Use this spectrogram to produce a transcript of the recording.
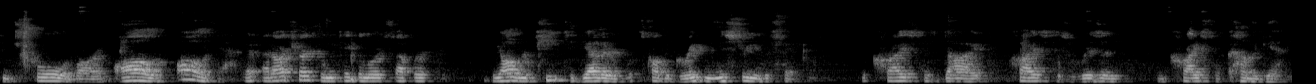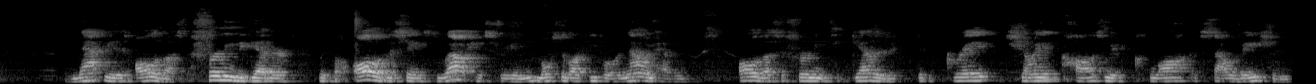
control of our all all of that. At, at our church, when we take the Lord's Supper, we all repeat together what's called the great mystery of the faith. That Christ has died, Christ has risen, and Christ will come again. And that is all of us affirming together with all of the saints throughout history, and most of our people are now in heaven, all of us affirming together that the great, giant, cosmic clock of salvation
